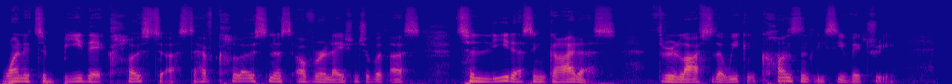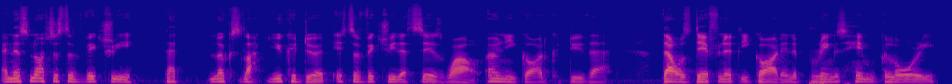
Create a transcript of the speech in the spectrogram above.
wanted to be there close to us, to have closeness of relationship with us, to lead us and guide us through life so that we can constantly see victory. And it's not just a victory that looks like you could do it, it's a victory that says, wow, only God could do that. That was definitely God, and it brings Him glory.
